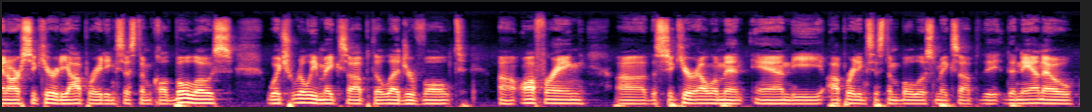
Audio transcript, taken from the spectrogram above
and our security operating system called Bolos, which really makes up the Ledger Vault uh, offering. Uh, the secure element and the operating system Bolos makes up the, the Nano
